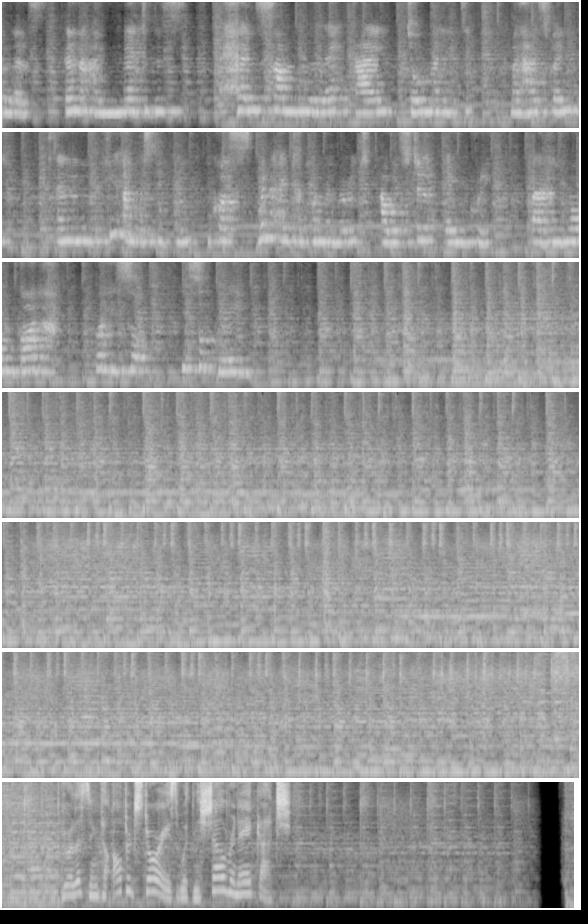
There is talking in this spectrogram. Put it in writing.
Then I met this handsome black guy, Joe Maliti, my husband, and he understood me because when I entered on my marriage, I was still angry. But you know, God, God, He's so, He's so great. Listening to Altered Stories with Michelle Renee Gutch.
